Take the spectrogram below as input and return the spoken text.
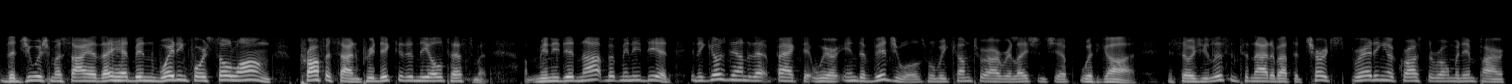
the Jewish Messiah they had been waiting for so long, prophesied and predicted in the Old Testament. Many did not, but many did. And it goes down to that fact that we are individuals when we come to our relationship with God. And so as you listen tonight about the church spreading across the Roman Empire,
